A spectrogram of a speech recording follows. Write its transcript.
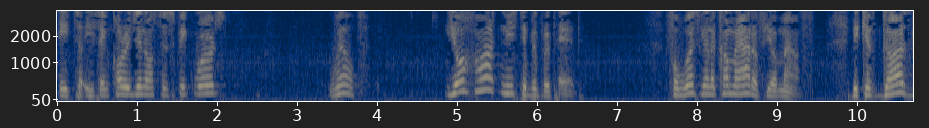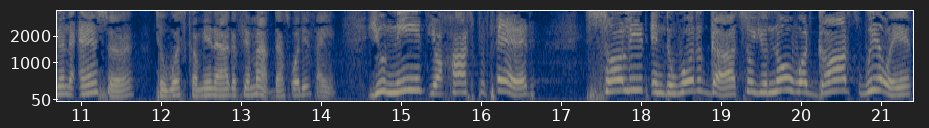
He t- he's encouraging us to speak words. Well, your heart needs to be prepared for what's going to come out of your mouth, because God's going to answer to what's coming out of your mouth. That's what he's saying. You need your heart prepared solid in the Word of God so you know what God's will is,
